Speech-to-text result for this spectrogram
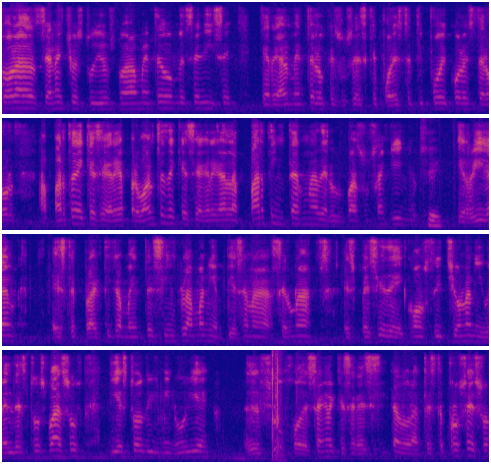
ahora se han hecho estudios nuevamente donde se dice que realmente lo que sucede es que por este tipo de colesterol, aparte de que se agrega, pero antes de que se agrega la parte interna de los vasos sanguíneos, irrigan, este, prácticamente se inflaman y empiezan a hacer una especie de constricción a nivel de estos vasos y esto disminuye el flujo de sangre que se necesita durante este proceso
